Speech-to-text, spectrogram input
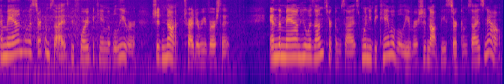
a man who was circumcised before he became a believer should not try to reverse it. And the man who was uncircumcised when he became a believer should not be circumcised now,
